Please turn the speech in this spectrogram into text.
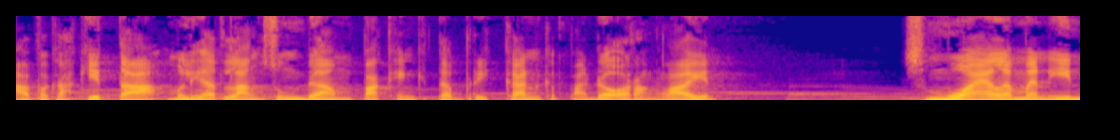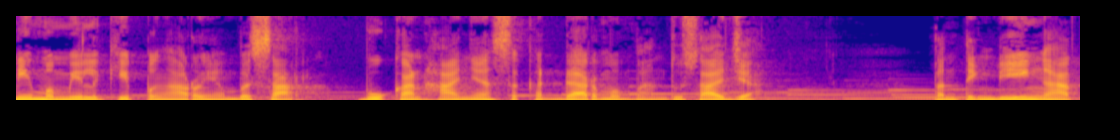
Apakah kita melihat langsung dampak yang kita berikan kepada orang lain? Semua elemen ini memiliki pengaruh yang besar, bukan hanya sekedar membantu saja. Penting diingat,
